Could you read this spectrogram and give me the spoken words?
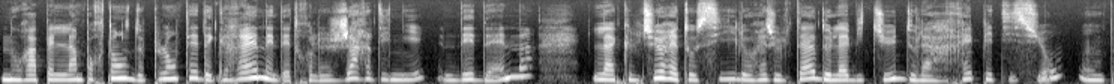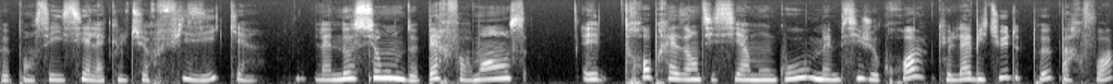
nous rappelle l'importance de planter des graines et d'être le jardinier d'Éden. La culture est aussi le résultat de l'habitude, de la répétition. On peut penser ici à la culture physique. La notion de performance est trop présente ici à mon goût, même si je crois que l'habitude peut parfois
